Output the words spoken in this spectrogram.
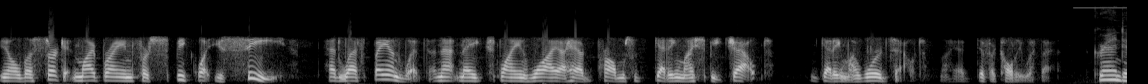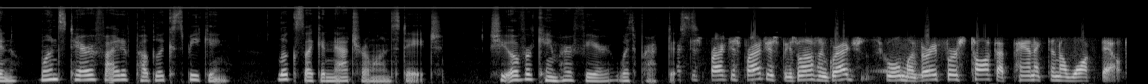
You know, the circuit in my brain for speak what you see had less bandwidth, and that may explain why I had problems with getting my speech out, getting my words out. I had difficulty with that. Grandin, once terrified of public speaking, looks like a natural on stage. She overcame her fear with practice. Practice, practice, practice, because when I was in graduate school, my very first talk, I panicked and I walked out.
